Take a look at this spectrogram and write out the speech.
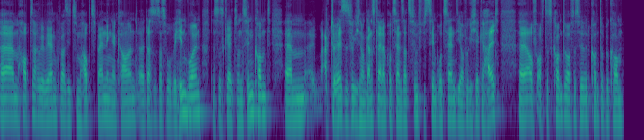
Ähm, Hauptsache, wir werden quasi zum Hauptspending-Account. Äh, das ist das, wo wir hinwollen, dass das Geld zu uns hinkommt. Ähm, aktuell ist es wirklich noch ein ganz kleiner Prozentsatz, fünf bis zehn Prozent, die auch wirklich ihr Gehalt äh, auf, auf das Konto, auf das Vivid-Konto bekommen.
